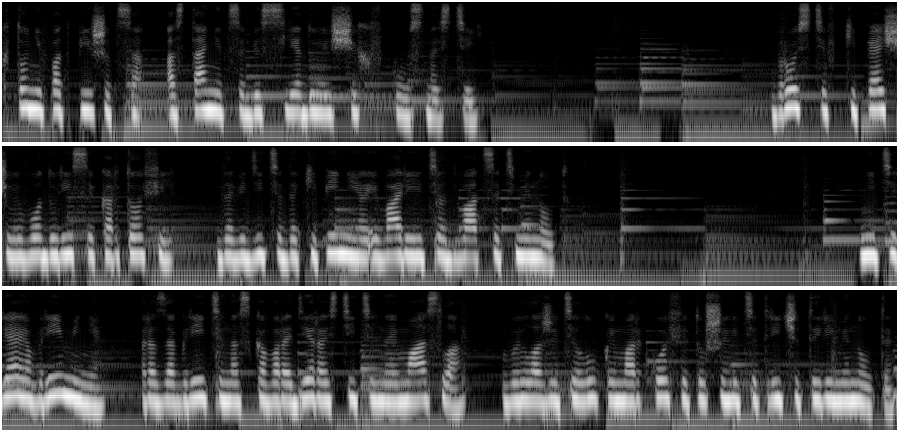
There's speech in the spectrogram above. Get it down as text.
Кто не подпишется, останется без следующих вкусностей. Бросьте в кипящую воду рис и картофель, доведите до кипения и варите 20 минут. Не теряя времени, разогрейте на сковороде растительное масло, выложите лук и морковь и тушите 3-4 минуты.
